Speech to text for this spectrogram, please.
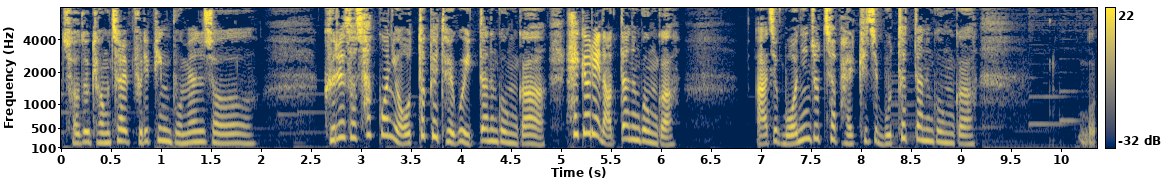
저도 경찰 브리핑 보면서 그래서 사건이 어떻게 되고 있다는 건가, 해결이 났다는 건가, 아직 원인조차 밝히지 못했다는 건가, 뭐,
